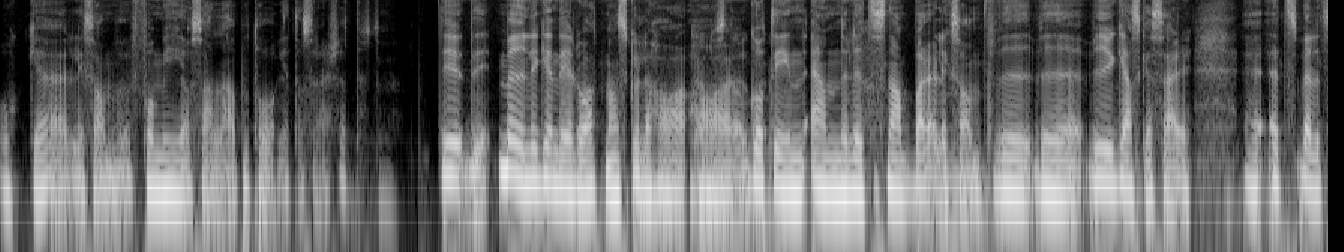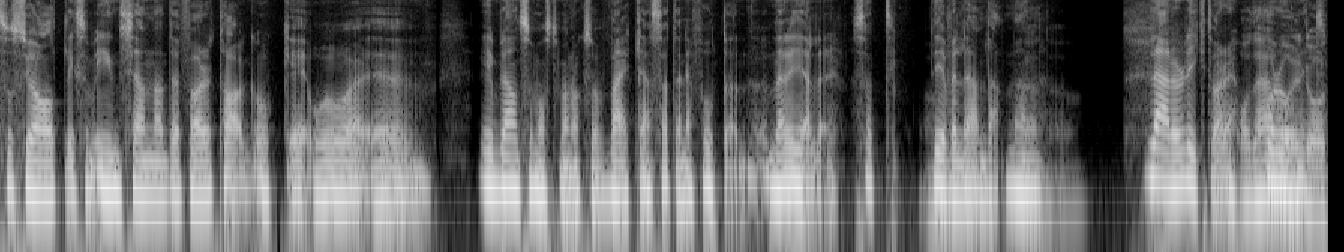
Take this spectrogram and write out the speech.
och eh, liksom få med oss alla på tåget. och sådär. Så det, det, möjligen det då att man skulle ha, ha gått in ännu lite snabbare. Liksom. Mm. För vi, vi, vi är ju ganska så här, eh, ett väldigt socialt liksom, inkännande företag och, eh, och eh, ibland så måste man också verkligen sätta ner foten när det gäller. Så det är väl det enda. Men lärorikt var det. Och det här och var ju då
